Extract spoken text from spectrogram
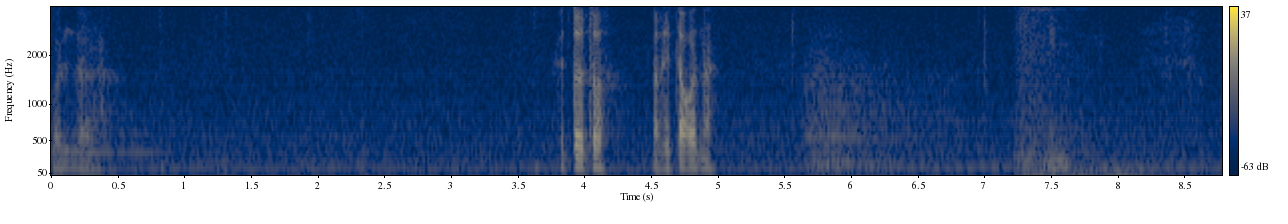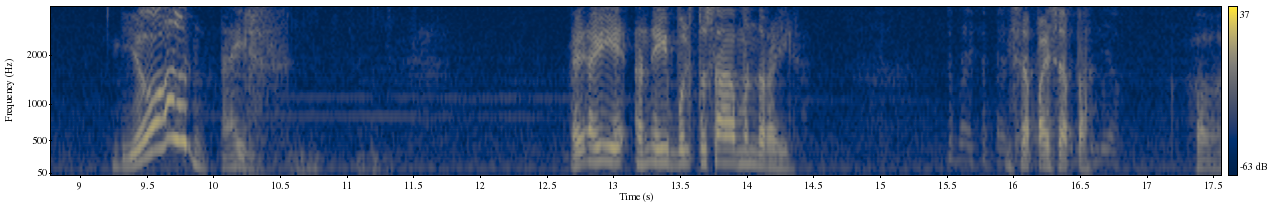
Wala. Ito to. Nakita ko na. Yun! Nice. Ay, ay, unable to summon, Ray. Isa pa, isa pa. Oo.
